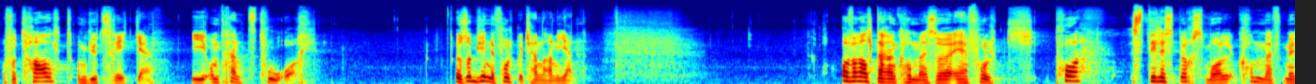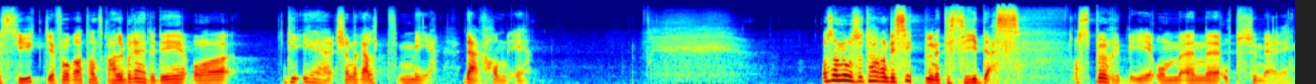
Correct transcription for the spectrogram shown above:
og fortalt om Guds rike i omtrent to år. Og så begynner folk å kjenne han igjen. Overalt der han kommer, så er folk på, stiller spørsmål, kommer med syke for at han skal helbrede dem, og de er generelt med der han er. Og så Nå så tar han disiplene til sides og spør dem om en eh, oppsummering.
